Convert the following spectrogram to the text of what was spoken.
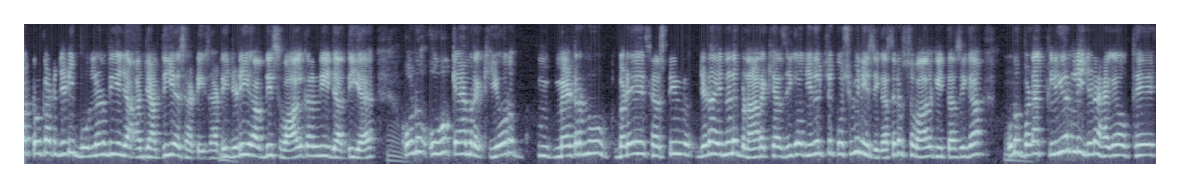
ਘੱਟੋ ਘੱਟ ਜਿਹੜੀ ਬੋਲਣ ਦੀ ਆਜ਼ਾ- ਆਜ਼ਾਦੀ ਹੈ ਸਾਡੀ ਸਾਡੀ ਜਿਹੜੀ ਆਪਦੀ ਸਵਾਲ ਕਰਨ ਦੀ ਆਜ਼ਾਦੀ ਹੈ ਉਹਨੂੰ ਉਹ ਕਾਇਮ ਰੱਖੀ ਔਰ ਮੈਟਰ ਨੂੰ ਬੜੇ ਸੈਂਸਿਟਿਵ ਜਿਹੜਾ ਇਹਨਾਂ ਨੇ ਬਣਾ ਰੱਖਿਆ ਸੀਗਾ ਜਿਹਦੇ ਵਿੱਚ ਕੁਝ ਵੀ ਨਹੀਂ ਸੀਗਾ ਸਿਰਫ ਸਵਾਲ ਕੀਤਾ ਸੀਗਾ ਉਹਨੂੰ ਬੜਾ ਕਲੀਅਰਲੀ ਜਿਹੜਾ ਹੈਗਾ ਉੱਥੇ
